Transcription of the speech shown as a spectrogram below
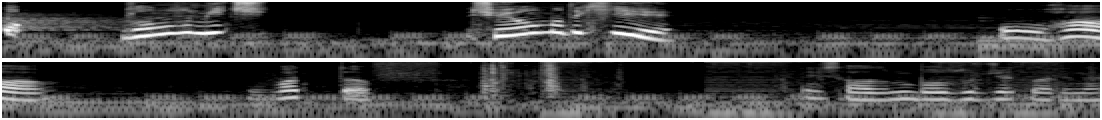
o, lan oğlum hiç şey olmadı ki. Oha. What the f... Neyse ağzımı bozduracaklar yine.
